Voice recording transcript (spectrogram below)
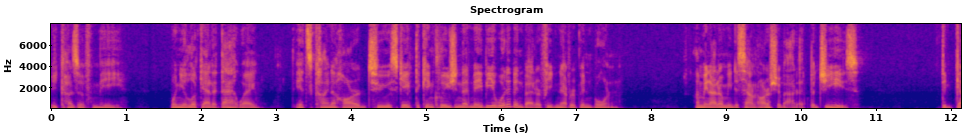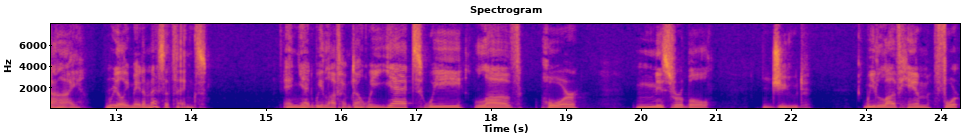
because of me. When you look at it that way, it's kind of hard to escape the conclusion that maybe it would have been better if he'd never been born. I mean, I don't mean to sound harsh about it, but geez, the guy really made a mess of things. And yet we love him, don't we? Yet we love poor, miserable Jude. We love him for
